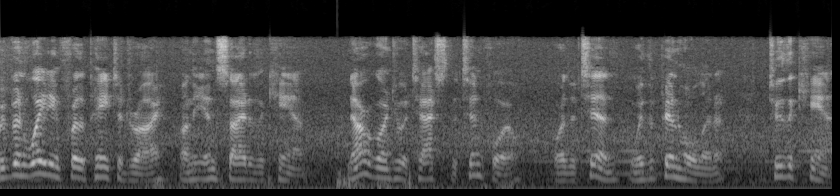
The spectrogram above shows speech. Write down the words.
We've been waiting for the paint to dry on the inside of the can. Now we're going to attach the tin foil, or the tin with the pinhole in it, to the can.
